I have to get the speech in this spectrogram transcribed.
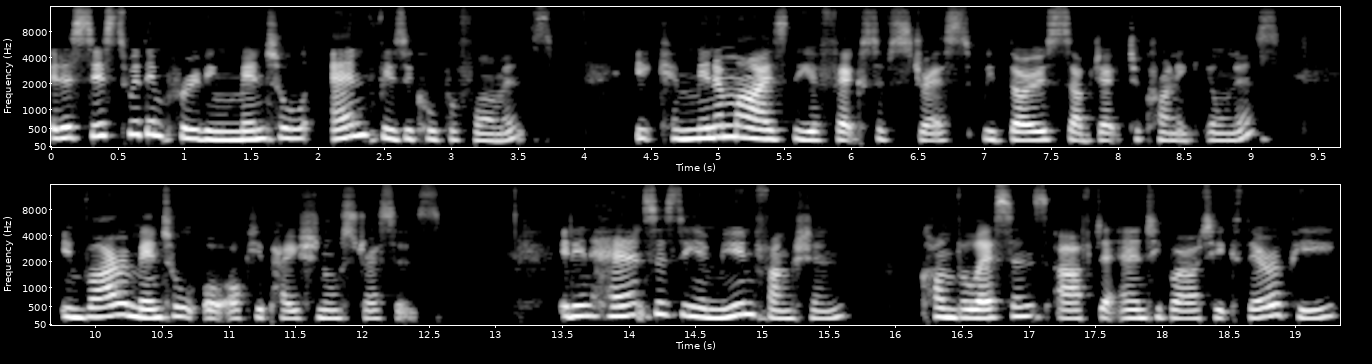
It assists with improving mental and physical performance. It can minimize the effects of stress with those subject to chronic illness, environmental or occupational stresses. It enhances the immune function, convalescence after antibiotic therapy,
